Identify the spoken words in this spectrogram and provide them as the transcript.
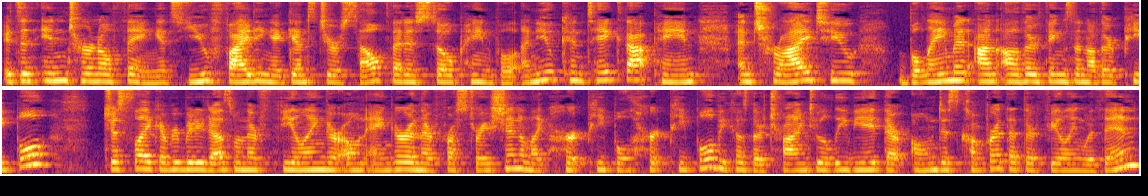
It's an internal thing. It's you fighting against yourself that is so painful and you can take that pain and try to blame it on other things and other people just like everybody does when they're feeling their own anger and their frustration and like hurt people hurt people because they're trying to alleviate their own discomfort that they're feeling within.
